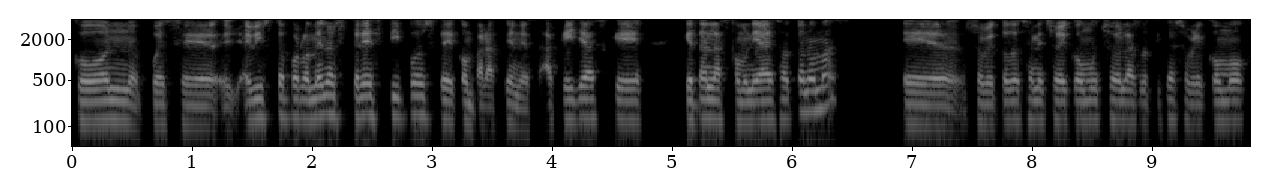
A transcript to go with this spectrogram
con, pues eh, he visto por lo menos tres tipos de comparaciones. Aquellas que, dan las comunidades autónomas, sobre todo se han hecho eco mucho las noticias sobre cómo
